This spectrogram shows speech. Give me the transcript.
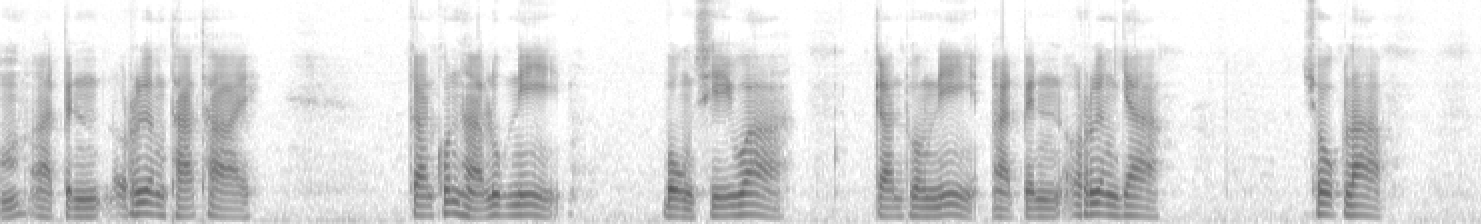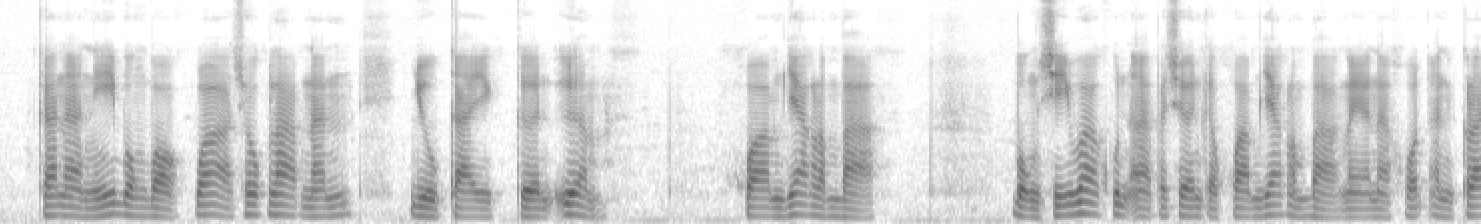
มอาจเป็นเรื่องท้าทาย การค้นหาลูกหนี้บ่งชี้ว่า การทวงหนี้อาจเป็นเรื่องยาก โชคลาภการอ่านนี้บ่งบอกว่าโชคลาภนั้น อยู่ไกลเกินเอื้อม ความยากลำบาก บ่งชี้ว่าคุณอาจเผชิญกับความยากลำบากในอนาคตอันใกล้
